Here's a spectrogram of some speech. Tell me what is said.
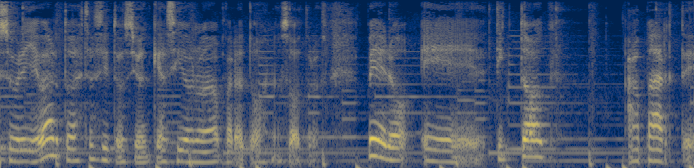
sobrellevar toda esta situación que ha sido nueva para todos nosotros. Pero eh, TikTok, aparte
